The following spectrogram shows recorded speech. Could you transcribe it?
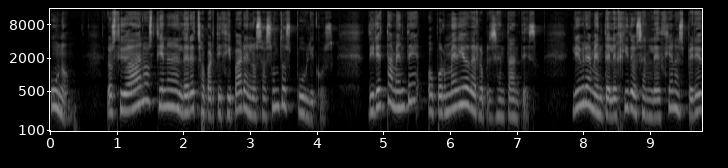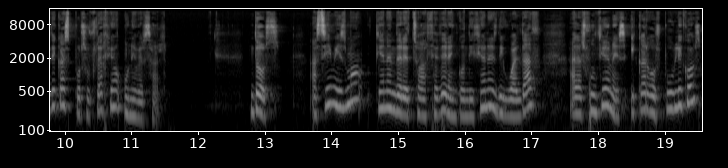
1. Los ciudadanos tienen el derecho a participar en los asuntos públicos, directamente o por medio de representantes, libremente elegidos en elecciones periódicas por sufragio universal. 2. Asimismo, tienen derecho a acceder en condiciones de igualdad a las funciones y cargos públicos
